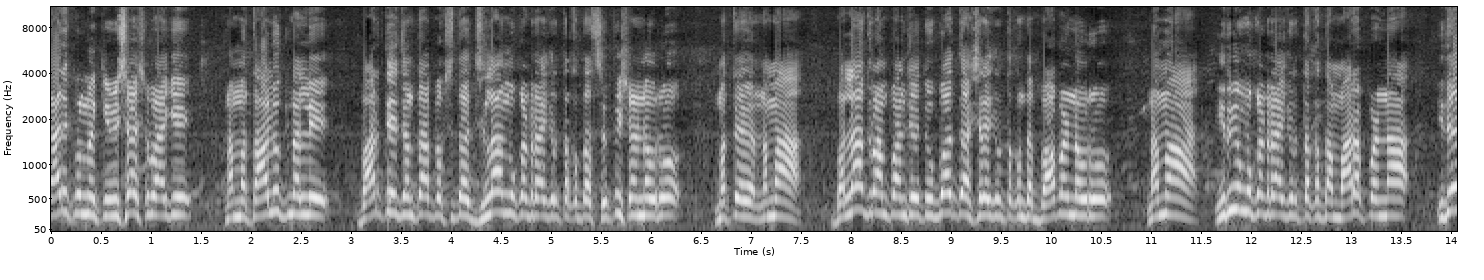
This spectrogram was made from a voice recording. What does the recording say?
ಕಾರ್ಯಕ್ರಮಕ್ಕೆ ವಿಶೇಷವಾಗಿ ನಮ್ಮ ತಾಲೂಕಿನಲ್ಲಿ ಭಾರತೀಯ ಜನತಾ ಪಕ್ಷದ ಜಿಲ್ಲಾ ಮುಖಂಡರಾಗಿರ್ತಕ್ಕಂಥ ಸತೀಶ್ ಅಣ್ಣವರು ಮತ್ತು ನಮ್ಮ ಬಲ್ಲಾ ಗ್ರಾಮ ಪಂಚಾಯತ್ ಉಪಾಧ್ಯಕ್ಷರಾಗಿರ್ತಕ್ಕಂಥ ಬಾಬಣ್ಣವರು ನಮ್ಮ ಹಿರಿಯ ಮುಖಂಡರಾಗಿರ್ತಕ್ಕಂಥ ಮಾರಪ್ಪಣ್ಣ, ಇದೇ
